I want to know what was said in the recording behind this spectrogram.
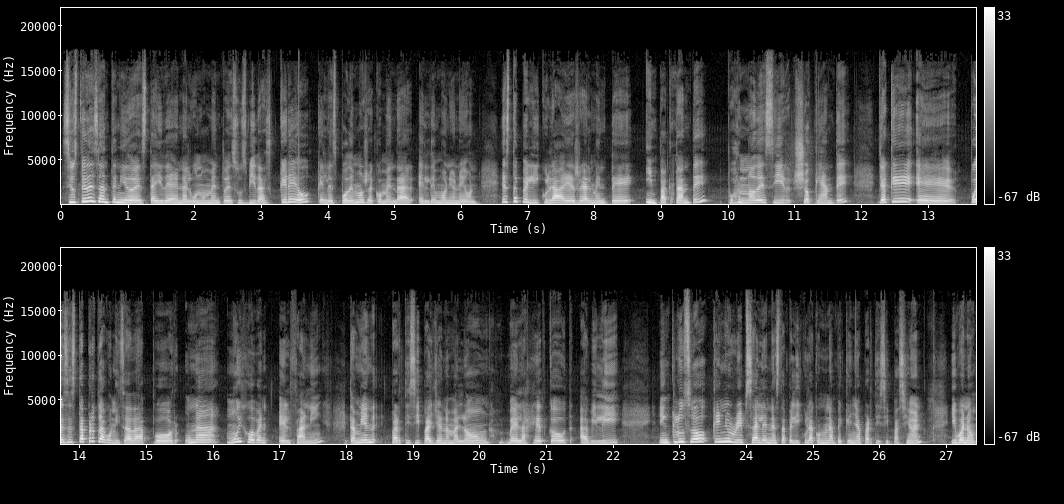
Si ustedes han tenido esta idea en algún momento de sus vidas, creo que les podemos recomendar El demonio neón. Esta película es realmente impactante, por no decir choqueante, ya que eh, pues está protagonizada por una muy joven Elle Fanning. También participa Jenna Malone, Bella Headcoat, Abby Lee. Incluso Kenny Reeves sale en esta película con una pequeña participación. Y bueno,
